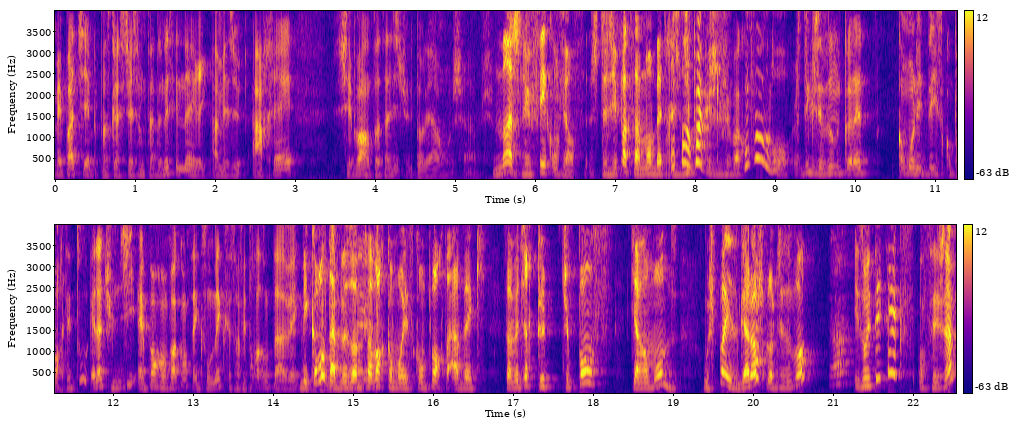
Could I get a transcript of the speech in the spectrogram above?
mais pas tiep, parce que la situation que t'as donnée, c'est une dinguerie, à mes yeux. Après, je sais pas, hein, toi, t'as dit tu le tolères, moi, je... je- Moi, je lui fais confiance. Je te dis pas que ça m'embêterait Je pas. dis pas que je lui fais pas confiance, gros. Je dis que j'ai besoin de connaître comment les deux ils se comportent et tout. Et là, tu me dis, elle part en vacances avec son ex et ça fait 3 ans que t'es avec. Mais comment t'as besoin de savoir comment il se comporte avec? Ça veut dire que tu penses qu'il y a un monde où, je sais pas, ils se galochent quand ils se voient Hein Ils ont été ex, on sait jamais.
